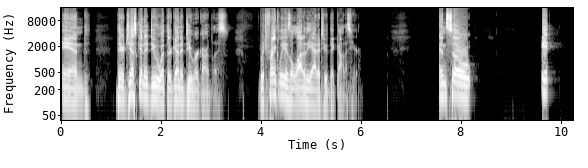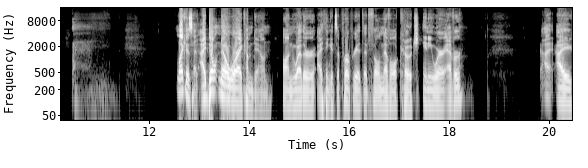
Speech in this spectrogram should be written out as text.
And they're just going to do what they're going to do regardless, which frankly is a lot of the attitude that got us here. And so it, like I said, I don't know where I come down on whether I think it's appropriate that Phil Neville coach anywhere ever. I, I,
